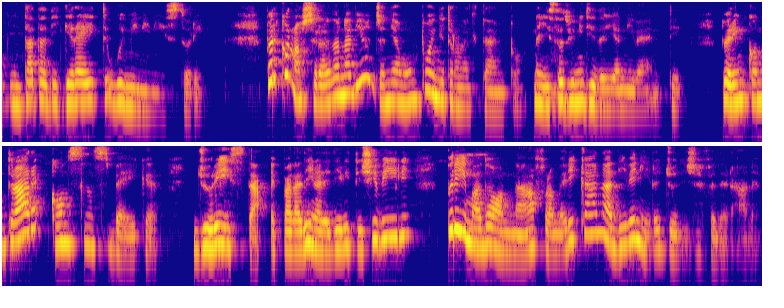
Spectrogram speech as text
puntata di Great Women in History. Per conoscere la donna di oggi andiamo un po' indietro nel tempo, negli Stati Uniti degli anni venti, per incontrare Constance Baker, giurista e paladina dei diritti civili, prima donna afroamericana a divenire giudice federale.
